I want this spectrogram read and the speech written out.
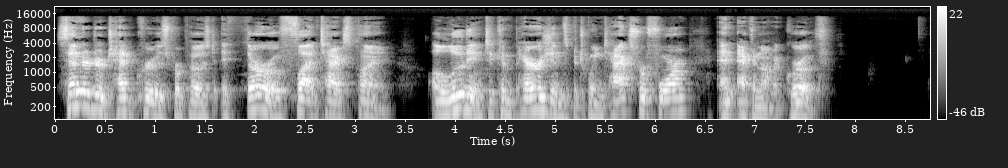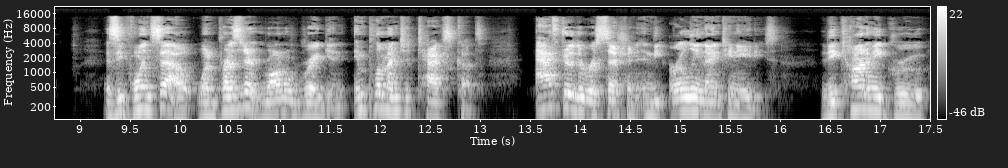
Senator Ted Cruz proposed a thorough flat tax plan, alluding to comparisons between tax reform and economic growth. As he points out, when President Ronald Reagan implemented tax cuts after the recession in the early 1980s, the economy grew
